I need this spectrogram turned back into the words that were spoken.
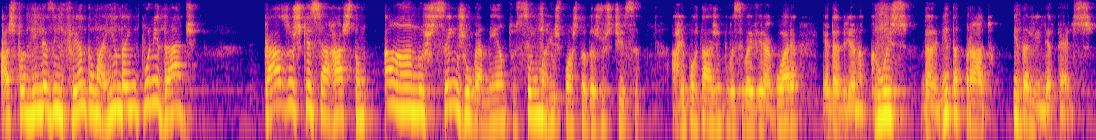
as famílias enfrentam ainda a impunidade. Casos que se arrastam há anos sem julgamento, sem uma resposta da justiça. A reportagem que você vai ver agora é da Adriana Cruz, da Anitta Prado e da Lília Teles.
